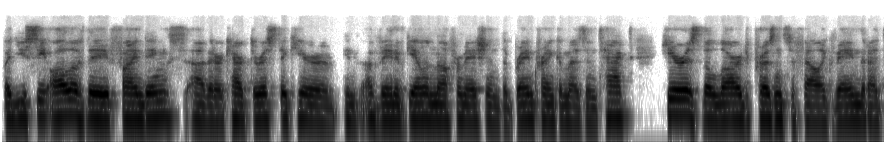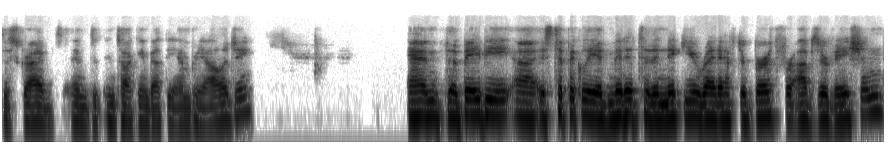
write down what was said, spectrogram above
But you see all of the findings uh, that are characteristic here in a vein of Galen malformation. The brain parenchyma is intact. Here is the large prosencephalic vein that I described in, in talking about the embryology. And the baby uh, is typically admitted to the NICU right after birth for observation.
